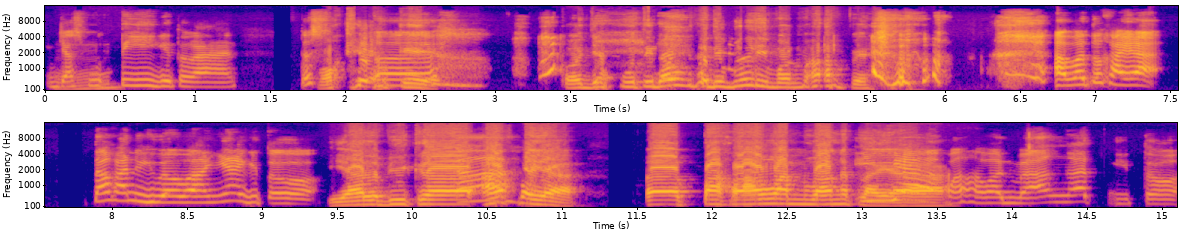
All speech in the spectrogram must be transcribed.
jas Hmm. putih gitu kan. Terus Oke, oke. eh, Kalau jas putih dong bisa dibeli, mohon maaf ya. apa tuh kayak tau kan wibawanya gitu Ya lebih ke Ah. apa ya? Eh, pahlawan banget lah ya. iya pahlawan banget gitu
